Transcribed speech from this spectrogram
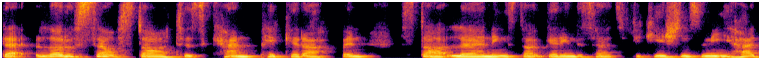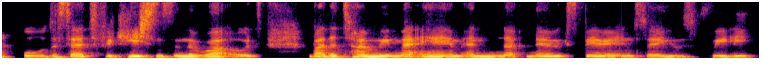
that a lot of self-starters can pick it up and start learning start getting the certifications. And he had all the certifications in the world by the time we met him and no, no experience. So he was really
